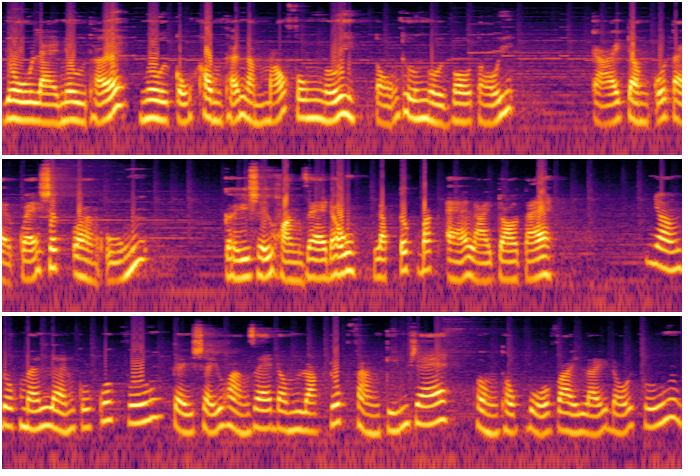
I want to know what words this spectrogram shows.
Dù là như thế, người cũng không thể ngầm máu phun người, tổn thương người vô tội. Cải chân của ta quá sức toàn uổng. Kỵ sĩ hoàng gia đâu, lập tức bắt ả lại cho ta. Nhận được mệnh lệnh của quốc vương, kỵ sĩ hoàng gia đồng loạt rút phẳng kiếm ra, thuần thục bủa vầy lấy đối phương.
